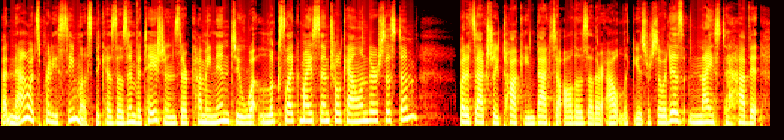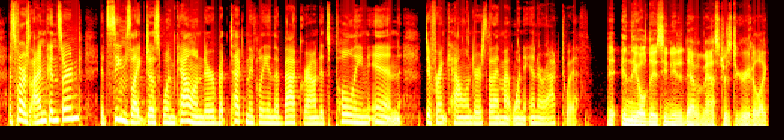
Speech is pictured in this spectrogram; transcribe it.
But now it's pretty seamless because those invitations, they're coming into what looks like my central calendar system, but it's actually talking back to all those other Outlook users. So it is nice to have it. As far as I'm concerned, it seems like just one calendar, but technically in the background, it's pulling in different calendars that I might want to interact with in the old days you needed to have a master's degree to like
